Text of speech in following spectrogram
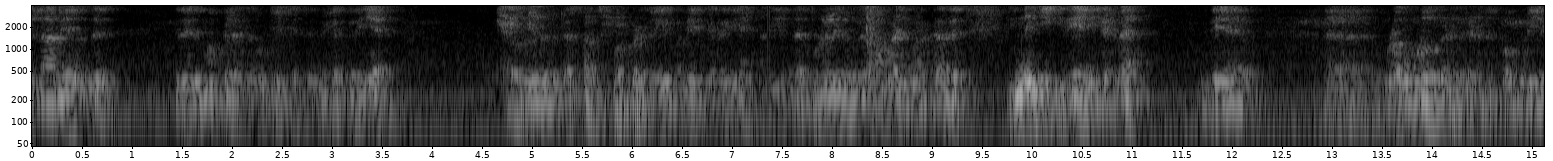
எல்லாமே வந்து இது மக்களுக்கு மிகப்பெரிய ஒரு ரெஸ்பான்ஸ் பொருட்படுத்தி நீங்கள் பண்ணியிருக்கிறீங்க. அது எந்த சூழ்நிலையும் வந்து ராமராஜ் மறக்காது. இன்னைக்கு இதே நிகழ்வை இதே உலகம் முழுவதும் எடுத்து எடுத்துட்டு போகக்கூடிய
